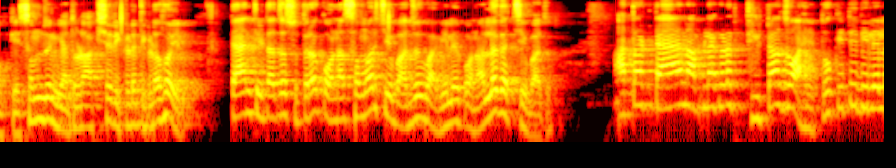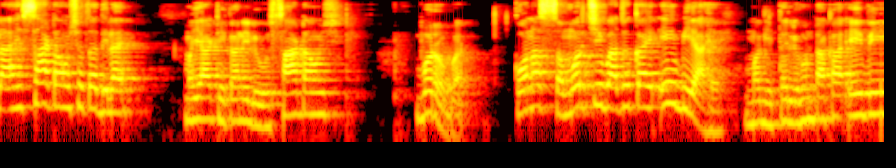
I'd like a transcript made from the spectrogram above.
ओके समजून घ्या. थोडं अक्षर इकडं तिकडं होईल. टॅन थिटाचं सूत्र कोणासमोरची बाजू भागिले कोणा लगतची बाजू. आता टॅन आपल्याकडं थिटा जो आहे तो किती दिलेला आहे? साठ अंशाचा दिला आहे मग या ठिकाणी लिहू. साठ अंश. बरोबर. कोणा समोरची बाजू काय ए बी आहे? मग इथं लिहून टाका ए बी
